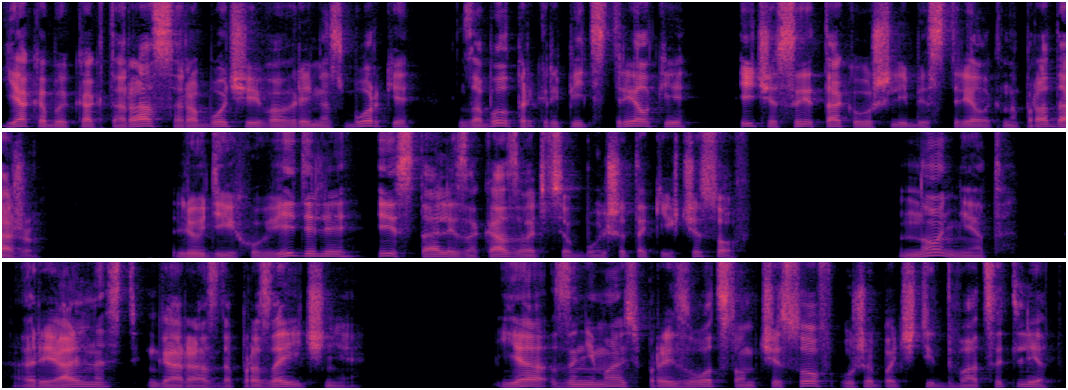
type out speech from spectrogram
Якобы как-то раз рабочий во время сборки забыл прикрепить стрелки, и часы так и ушли без стрелок на продажу. Люди их увидели и стали заказывать все больше таких часов. Но нет, реальность гораздо прозаичнее. Я занимаюсь производством часов уже почти 20 лет.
